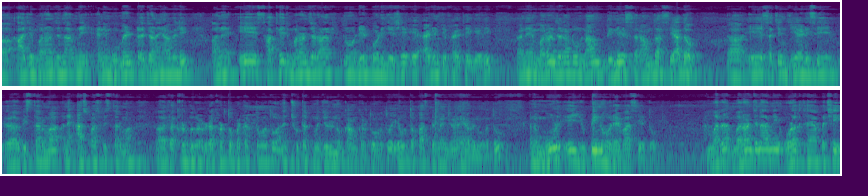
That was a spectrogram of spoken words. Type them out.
આ જે મરણ જનારની એની મુવમેન્ટ જણાઈ આવેલી અને એ સાથે જ મરણ જનારનો ડેડ બોડી જે છે એ આઈડેન્ટિફાઈ થઈ ગયેલી. અને મરણ જનારનું નામ દિનેશ રામદાસ યાદવ એ સચિન જીઆઈડીસી વિસ્તારમાં અને આસપાસ વિસ્તારમાં રખડ રખડતો ભટકતો હતો અને છૂટક મજૂરીનું કામ કરતો હતો એવું તપાસ દરમિયાન જણાઈ આવેલું હતું. અને મૂળ એ યુપીનો રહેવાસી હતો. મરણ જનારની ઓળખ થયા પછી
